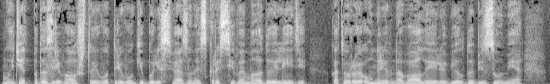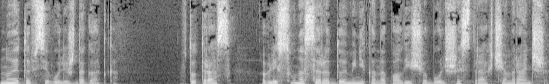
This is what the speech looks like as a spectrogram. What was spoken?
Мой дед подозревал, что его тревоги были связаны с красивой молодой леди, которую он ревновал и любил до безумия, но это всего лишь догадка. В тот раз в лесу на сэра Доминика напал еще больший страх, чем раньше.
